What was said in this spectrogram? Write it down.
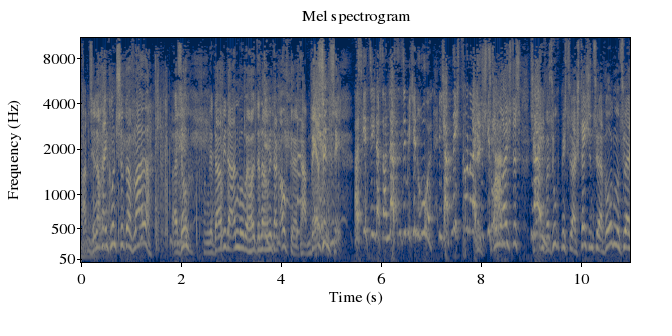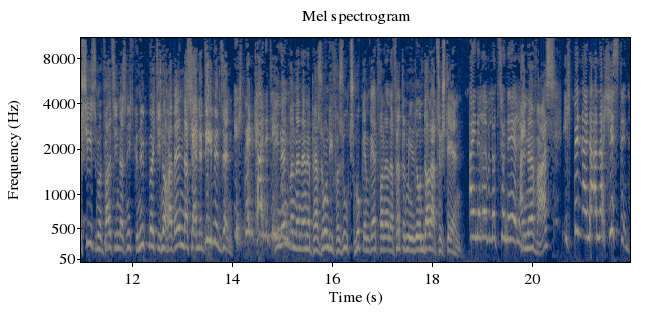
Haben Sie noch ein Kunststück auf Lager? Also, fangen wir da wieder an, wo wir heute Nachmittag aufgehört haben. Wer sind Sie? Was geht Sie das an? Lassen Sie mich in Ruhe. Ich habe nichts Unrechtes Nichts getan. Unrechtes? Sie Nein. haben versucht, mich zu erstechen, zu erwürgen und zu erschießen. Und falls Ihnen das nicht genügt, möchte ich noch erwähnen, dass Sie eine Diebin sind. Ich bin keine Wie nennt Diebin. man denn eine Person, die versucht, Schmuck im Wert von einer Viertelmillion Dollar zu stehlen? Eine Revolutionärin. Eine was? Ich bin eine Anarchistin.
